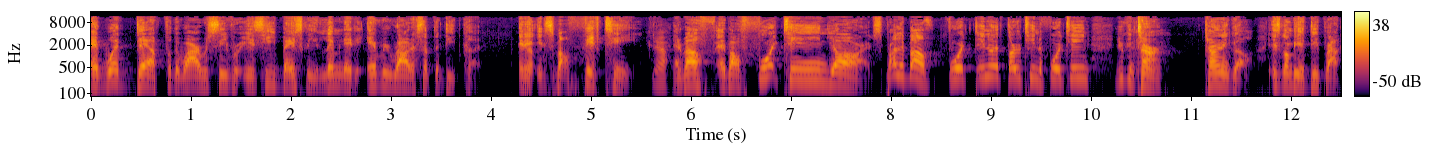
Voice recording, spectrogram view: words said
at what depth for the wide receiver is he basically eliminated every route except the deep cut, and it- it's about 15. Yeah. At about at about 14 yards, probably about 14, you know, 13 to 14, you can turn, turn and go. It's going to be a deep route,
